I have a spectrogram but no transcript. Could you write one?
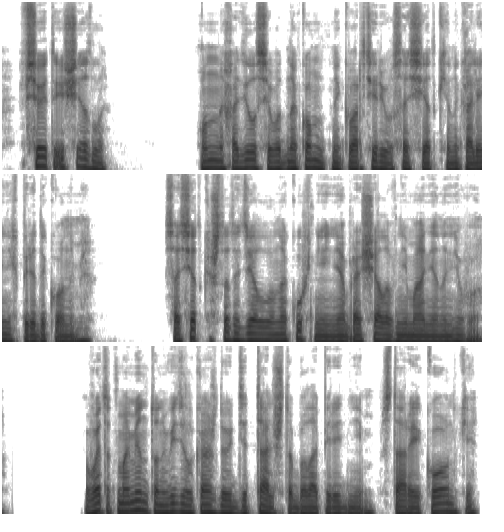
— все это исчезло. Он находился в однокомнатной квартире у соседки на коленях перед иконами. Соседка что-то делала на кухне и не обращала внимания на него. В этот момент он видел каждую деталь, что была перед ним. Старые иконки,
